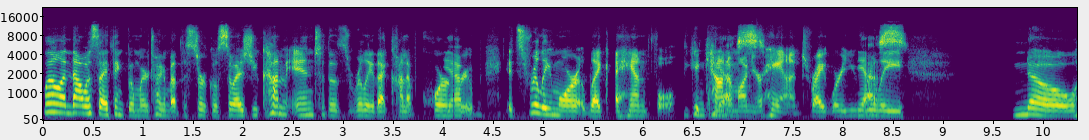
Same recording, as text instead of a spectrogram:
Well, and that was, I think, when we were talking about the circles. So as you come into those really that kind of core yep. group, it's really more like a handful. You can count yes. them on your hand, right? Where you yes. really know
